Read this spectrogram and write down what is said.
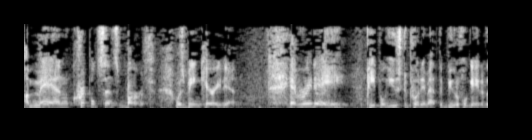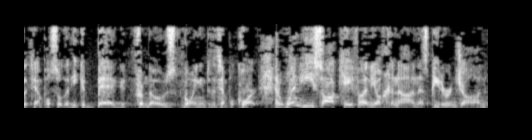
a man crippled since birth was being carried in. Every day, people used to put him at the beautiful gate of the temple so that he could beg from those going into the temple court. And when he saw Kepha and Yochanan, that's Peter and John,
